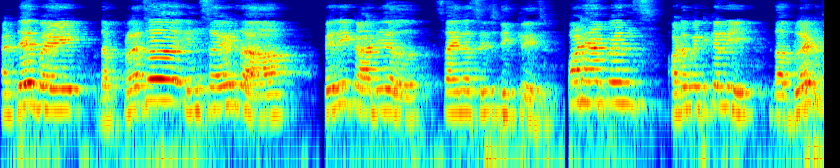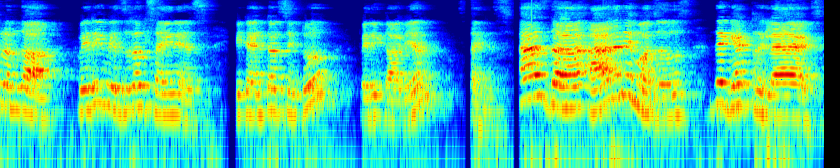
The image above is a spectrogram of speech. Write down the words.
and thereby the pressure inside the pericardial sinus is decreased. What happens? Automatically the blood from the perivisceral sinus it enters into pericardial sinus. As the alveoli muscles they get relaxed.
